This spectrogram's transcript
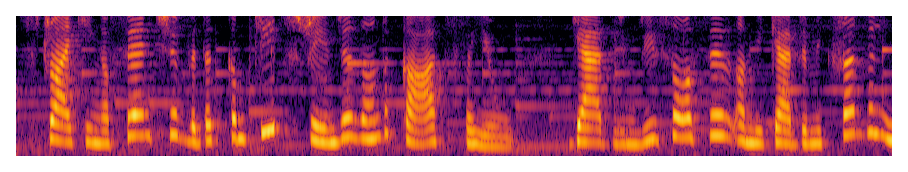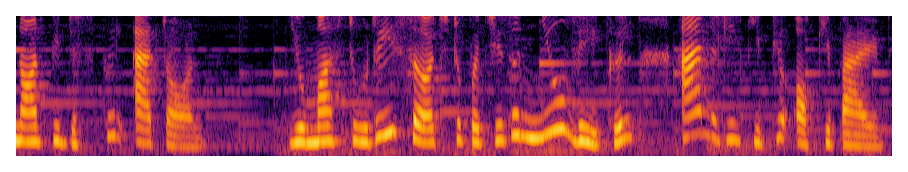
Striking a friendship with a complete stranger is on the cards for you. Gathering resources on the academic front will not be difficult at all. You must do research to purchase a new vehicle and it will keep you occupied.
